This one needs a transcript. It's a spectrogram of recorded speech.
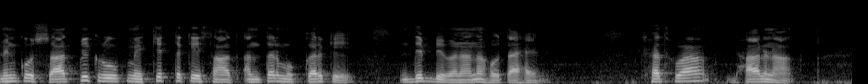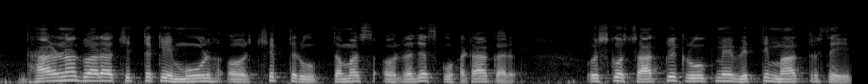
इनको सात्विक रूप में चित्त के साथ अंतर्मुख करके दिव्य बनाना होता है। छठवा धारणा। धारणा द्वारा चित्त के मूढ़ और क्षिप्त रूप, तमस और रजस को हटाकर उसको सात्विक रूप में वित्त मात्र से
